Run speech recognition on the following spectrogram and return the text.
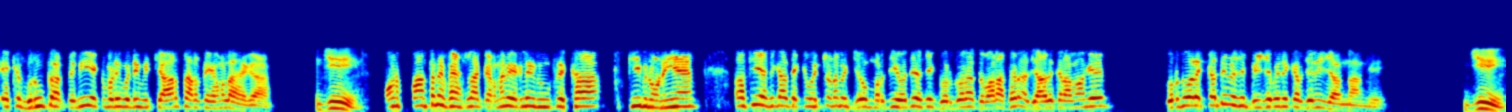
ਇੱਕ ਗੁਰੂ ਘਰ ਤੇ ਨਹੀਂ ਇੱਕ ਬੜੀ ਵੱਡੀ ਵਿਚਾਰਧਾਰਾ ਤੇ ਹਮਲਾ ਹੈਗਾ। ਜੀ। ਹੁਣ ਪੰਥ ਨੇ ਫੈਸਲਾ ਕਰਨਾ ਵੀ ਅਗਲੀ ਰੂਪਰੇਖਾ ਕੀ ਬਣਾਉਣੀ ਹੈ। ਅਸੀਂ ਇਸ ਗੱਲ ਤੇ ਕਮਿਟਡ ਵੀ ਜੋ ਮਰਜ਼ੀ ਹੋ ਜਾਏ ਅਸੀਂ ਗੁਰਦੁਆਰਾ ਦੁਬਾਰਾ ਫਿਰ ਆਜ਼ਾਦ ਕਰਾਵਾਂਗੇ। ਗੁਰਦੁਆਰੇ ਕਦੀ ਵੀ ਅਸੀਂ ਬੀਜੇਪੀ ਦੇ ਕਬਜ਼ੇ ਨਹੀਂ ਜਾਣ ਦਾਂਗੇ ਜੀ।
